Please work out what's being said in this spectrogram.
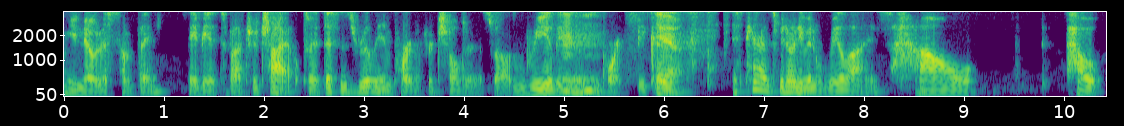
you notice something. Maybe it's about your child. Right? This is really important for children as well. Really, really mm-hmm. important because yeah. as parents, we don't even realize how how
